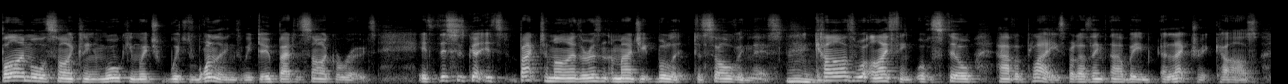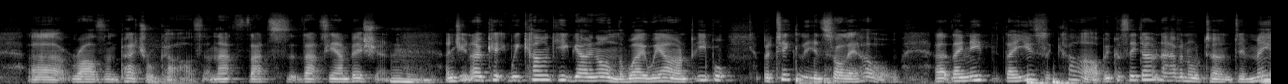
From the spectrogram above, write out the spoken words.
by more cycling and walking, which which is one of the things we do, better cycle routes. If this is go- it's back to my there isn't a magic bullet to solving this. Cars, will, I think, will still have a place, but I think they'll be electric cars uh, rather than petrol cars, and that's that's that's the ambition. And you know, we can't keep going on the way we are. And people, particularly in Solihull, uh, they need they use the car because they don't have an alternative means.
